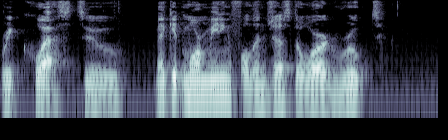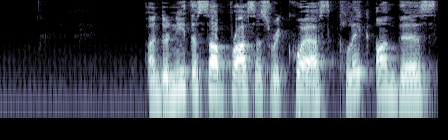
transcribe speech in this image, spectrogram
request to make it more meaningful than just the word root. Underneath the subprocess request, click on this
